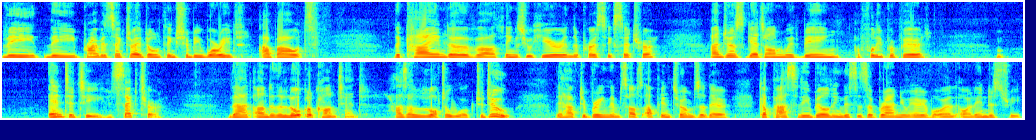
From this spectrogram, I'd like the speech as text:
the the private sector I don't think should be worried about the kind of uh, things you hear in the press, etc., and just get on with being a fully prepared entity sector that under the local content has a lot of work to do. They have to bring themselves up in terms of their capacity building. This is a brand new area of oil oil industry.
